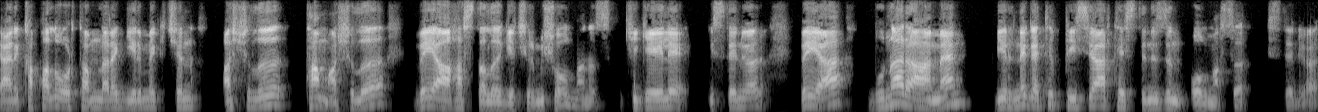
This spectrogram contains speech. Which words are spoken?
Yani kapalı ortamlara girmek için aşılı, tam aşılı veya hastalığı geçirmiş olmanız 2G ile isteniyor veya buna rağmen bir negatif PCR testinizin olması isteniyor.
